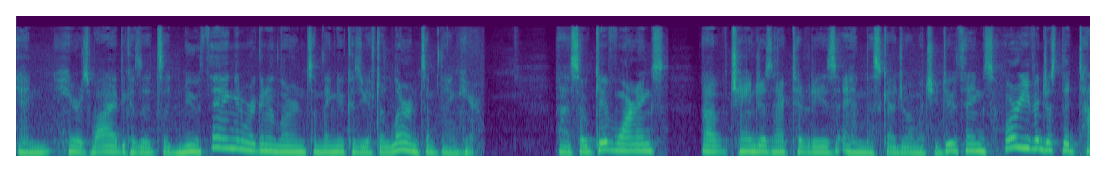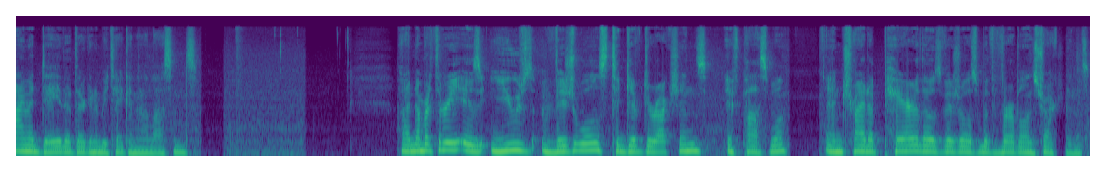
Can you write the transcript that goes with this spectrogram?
And here's why because it's a new thing and we're going to learn something new because you have to learn something here. Uh, so give warnings of changes in activities and the schedule in which you do things, or even just the time of day that they're going to be taking their lessons. Uh, number three is use visuals to give directions if possible, and try to pair those visuals with verbal instructions.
